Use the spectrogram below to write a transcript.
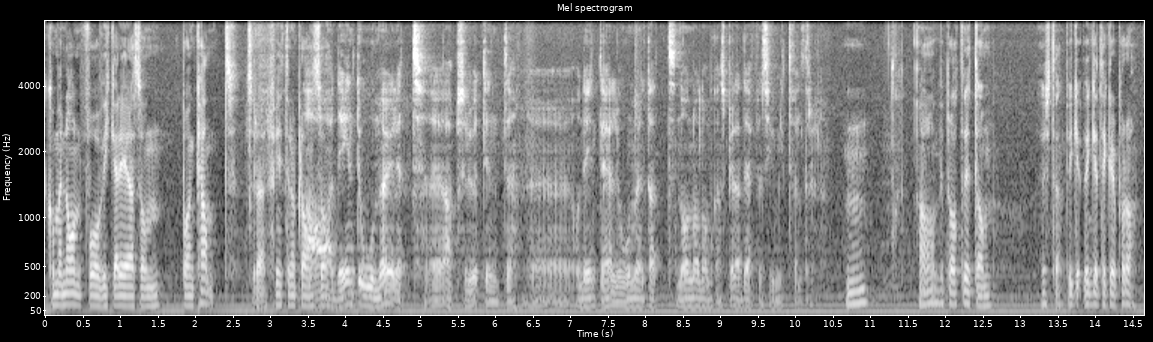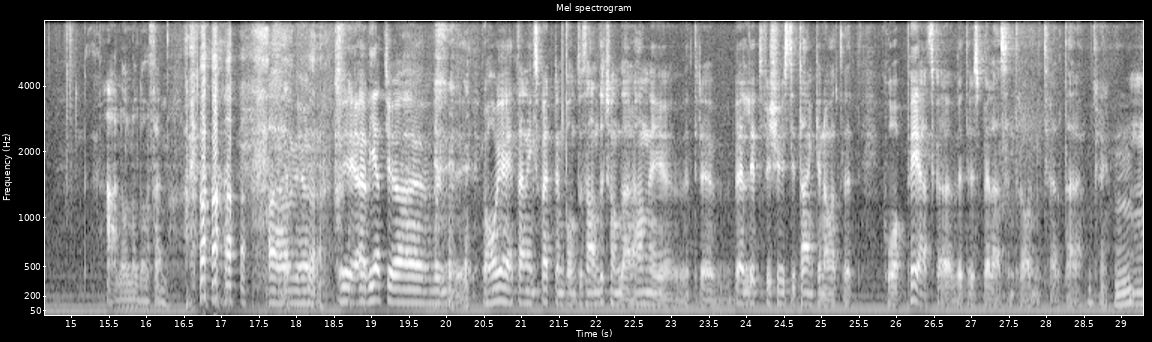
Kommer någon få vikariera som på en kant? Sådär. Finns det någon plan ja, så? det är inte omöjligt. Eh, absolut inte. Eh, och det är inte heller omöjligt att någon av dem kan spela defensiv mittfältare. Mm. Ja, vi pratade lite om Just det. Vilka, vilka tänker du på då? Ja, någon av de fem. ja, vi, vi, jag vet ju, vi har ju en experten Pontus Andersson där. Han är ju vet du, väldigt förtjust i tanken av att vet, KP ska vet du, spela central mittfältare. Okay. Mm. Mm.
